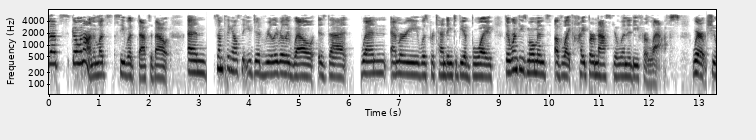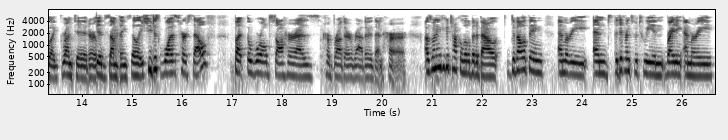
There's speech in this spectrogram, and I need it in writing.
that's going on and let's see what that's about. And something else that you did really, really well is that when Emery was pretending to be a boy, there weren't these moments of like hyper masculinity for laughs where she like grunted or did something silly. She just was herself, but the world saw her as her brother rather than her. I was wondering if you could talk a little bit about developing Emery and the difference between writing Emery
